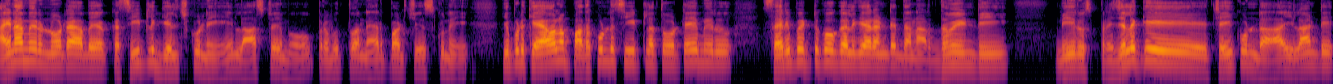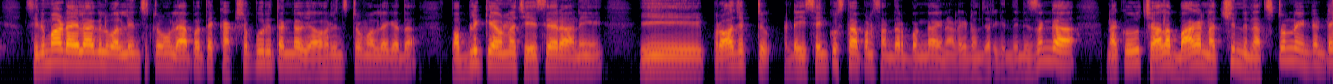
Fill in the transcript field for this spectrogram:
అయినా మీరు నూట యాభై ఒక్క సీట్లు గెలుచుకుని లాస్ట్ టైము ప్రభుత్వాన్ని ఏర్పాటు చేసుకుని ఇప్పుడు కేవలం పదకొండు సీట్లతోటే మీరు సరిపెట్టుకోగలిగారంటే దాని అర్థం ఏంటి? మీరు ప్రజలకి చేయకుండా ఇలాంటి సినిమా డైలాగులు వల్లించడం లేకపోతే కక్షపూరితంగా వ్యవహరించడం వల్లే కదా పబ్లిక్ ఏమన్నా చేశారా అని ఈ ప్రాజెక్టు అంటే ఈ శంకుస్థాపన సందర్భంగా ఆయన అడగడం జరిగింది. నిజంగా నాకు చాలా బాగా నచ్చింది. నచ్చటంలో ఏంటంటే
